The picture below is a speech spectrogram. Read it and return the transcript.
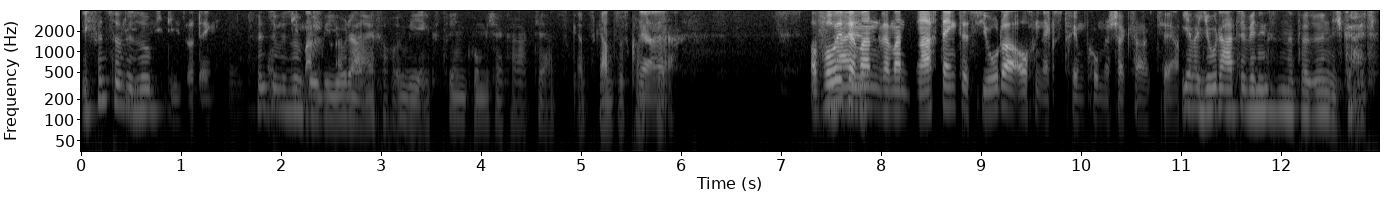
Ich finde wie, sowieso, wie die so denken. ich finde sowieso Baby Yoda anwenden. einfach irgendwie ein extrem komischer Charakter als, als ganzes Ja, Konzept. ja. Obwohl, Weil- wenn man, wenn man nachdenkt, ist Yoda auch ein extrem komischer Charakter. Ja, aber Yoda hatte wenigstens eine Persönlichkeit.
